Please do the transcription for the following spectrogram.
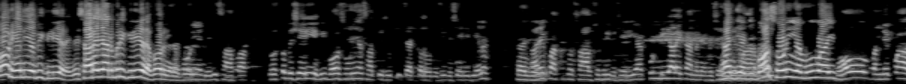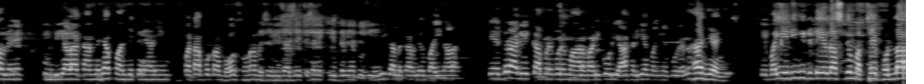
ਪੌੜੀਆਂ ਦੀ ਇਹ ਵੀ ਕਲੀਅਰ ਹੈ ਜੀ। ਸਾਰੇ ਜਾਨਵਰ ਹੀ ਕਲੀਅਰ ਹੈ ਪੌੜੀਆਂ ਦੇ। ਪੌੜੀਆਂ ਦੀ ਵੀ ਸਾਫ਼ ਆ। ਦੋਸਤੋ ਬਸ਼ੇਰੀ ਇਹ ਵੀ ਬਹੁਤ ਸੋਹਣੀ ਆ ਸਾਤੀ ਸੂਤੀ ਚੈੱਕ ਕਰੋ ਤੁਸੀਂ ਬਸ਼ੇਰੀ ਦੀ ਹਨਾ। ਹਾਂਜੀ। ਸਾਰੇ ਪੱਖ ਤੋਂ ਸਾਫ਼ ਸੁਥਰੀ ਬਸ਼ੇਰੀ ਆ। ਕੁੰਡੀ ਵਾਲੇ ਕੰਨ ਨੇ ਬਸ਼ੇਰੀ ਹਾਂਜੀ ਦੇ ਹਾਂਜੀ ਬਹੁਤ ਸੋਹਣੀ ਹੈ ਮੂੰਹ ਮਾਂ ਜੀ। ਬਹੁਤ ਬੰਦੇ ਭਾਲਦੇ ਨੇ ਕੁੰਡੀ ਵਾਲਾ ਕੰਨ ਜਾਂ ਪੰਜ ਕਲਿਆਣੀ ਪਟਾ ਪੁਟਾ ਬਹੁਤ ਸੋਹਣਾ ਬਸ਼ੇਰੀ ਦਾ ਜੇ ਕਿਸੇ ਨੇ ਖਰੀਦਣੀ ਆ ਤੁਸੀਂ ਇਹ ਵੀ ਗੱਲ ਕਰ ਲਿਓ ਬਾਈ ਨਾਲ। ਤੇ ਇੱਧਰ ਆ ਗਏ ਇੱਕ ਆਪਣੇ ਕੋਲੇ ਮਾਰਵਾੜੀ ਘੋੜੀ ਆ ਖੜੀ ਆ ਬਾਈਆਂ ਕੋਲੇ ਨਾ। ਹਾਂਜੀ ਹਾਂਜੀ। ਤੇ ਬਾਈ ਇਹਦੀ ਵੀ ਡਿਟੇਲ ਦੱਸ ਦਿਓ ਮੱਥੇ ਫੁੱਲ ਆ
